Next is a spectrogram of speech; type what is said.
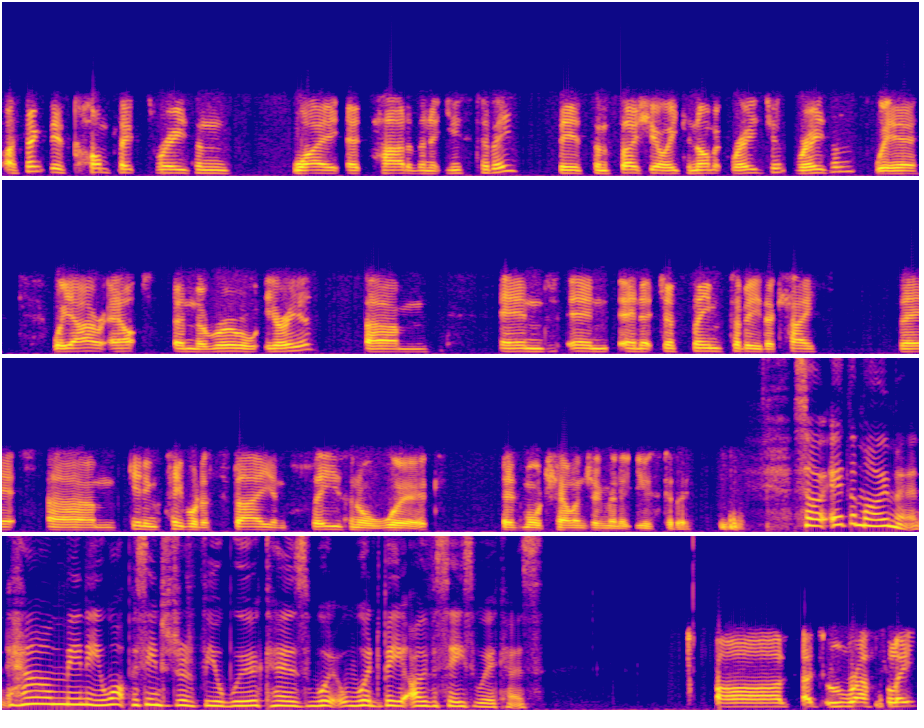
I think there's complex reasons why it's harder than it used to be. There's some socio-economic region, reasons where we are out in the rural areas, um, and and and it just seems to be the case that um, getting people to stay in seasonal work is more challenging than it used to be. So, at the moment, how many, what percentage of your workers w- would be overseas workers? Uh, roughly,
